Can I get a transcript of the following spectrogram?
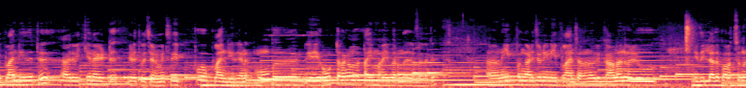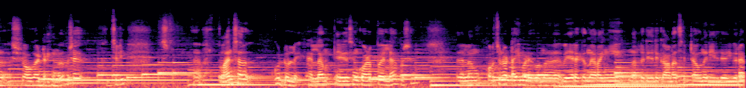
ഈ പ്ലാൻ ചെയ്തിട്ട് അവർ വിൽക്കാനായിട്ട് എടുത്ത് വെച്ചാണ് മീൻസ് ഇപ്പോൾ പ്ലാൻ ചെയ്തതാണ്. മുമ്പ് ഈ റൂട്ട് ഇറങ്ങാനുള്ള ടൈമായി പറഞ്ഞത് ഉള്ളതൊക്കെ ആണ് ഇപ്പം കാണിച്ചുകൊണ്ടിരിക്കുന്ന ഈ പ്ലാൻസ് അതാണ് ഒരു കാണാനൊരു ഇതില്ലാതെ കുറച്ചൊന്ന് ഷോക്കായിട്ടിരിക്കുന്നത് പക്ഷേ ആക്ച്വലി പ്ലാൻസ് ആർ ഗുഡ് ഉള്ളി. എല്ലാം ഏകദേശം കുഴപ്പമില്ല. പക്ഷെ ഇതെല്ലാം കുറച്ചുകൂടെ ടൈം എടുക്കും. ഒന്ന് വേരൊക്കെ ഒന്ന് ഇറങ്ങി നല്ല രീതിയിൽ കാണാൻ സെറ്റാവുന്ന രീതിയിൽ ഇവരെ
